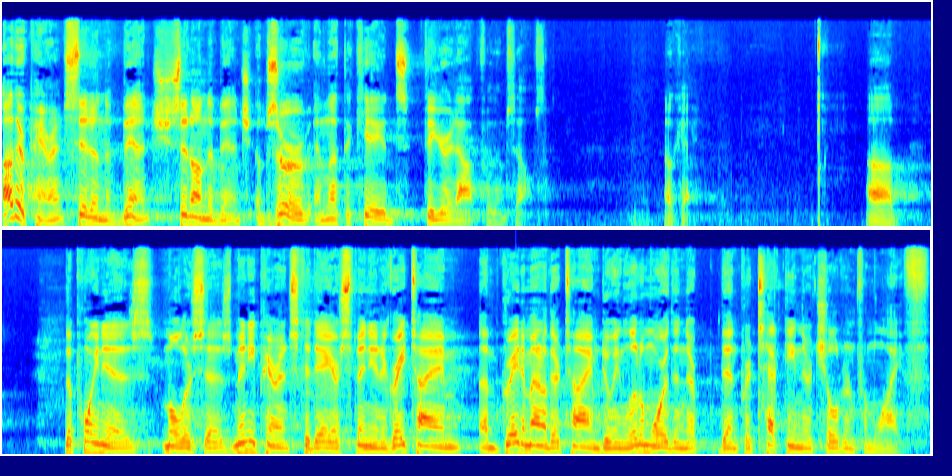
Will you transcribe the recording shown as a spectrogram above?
Other parents sit on the bench, sit on the bench, observe, and let the kids figure it out for themselves. Okay. Uh, the point is, Mohler says, many parents today are spending a great time, a great amount of their time doing little more than, their, than protecting their children from life.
